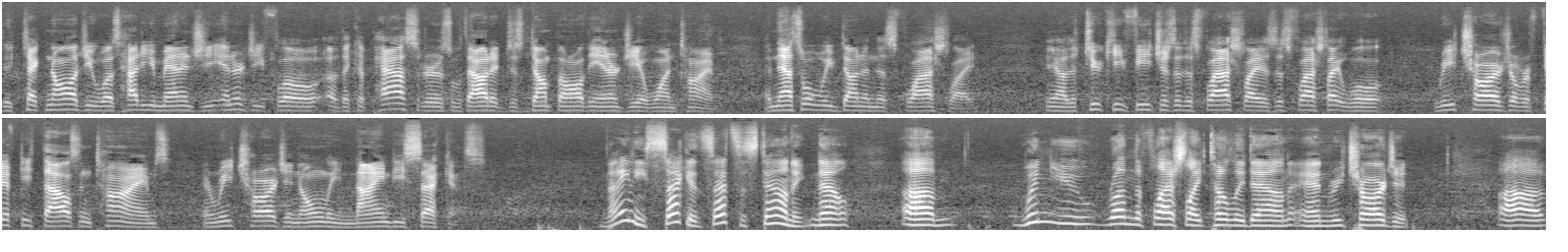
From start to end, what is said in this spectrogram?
The technology was how do you manage the energy flow of the capacitors without it just dumping all the energy at one time? And that's what we've done in this flashlight. You know, the two key features of this flashlight is this flashlight will recharge over 50,000 times and recharge in only 90 seconds. 90 seconds? That's astounding. Now, um, when you run the flashlight totally down and recharge it, uh,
